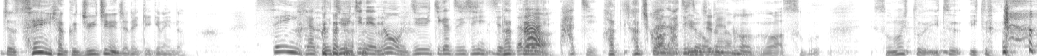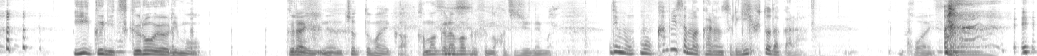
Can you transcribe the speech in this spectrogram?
じゃあ1111年じゃなきゃいけないんだ1111年の11月11日だったらだったら8 8, 8個ある。あエンジ8ゾロ目ェルナンバー、うわすごい。その人いついつ いい国作ろうよりもぐらいねちょっと前か。鎌倉幕府の80年前。でももう神様からのそれギフトだから。怖いですね。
